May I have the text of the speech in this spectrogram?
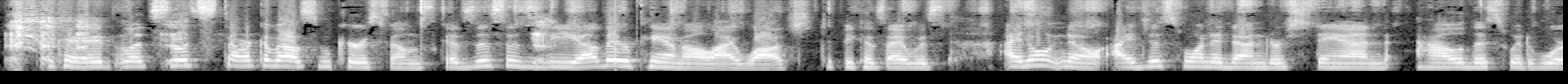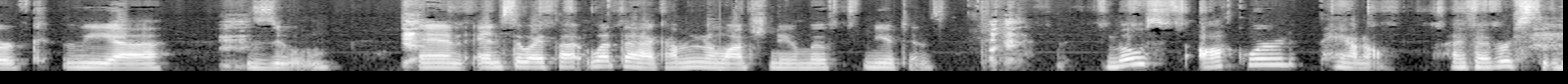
okay let's Yeah. let's talk about some curse films because this is Yeah. the other panel i watched because i was i don't know i just wanted to understand how this would work via Mhm. zoom Yeah. and and so i thought what the heck i'm gonna watch new Mu- mutants okay. most awkward panel i've ever seen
